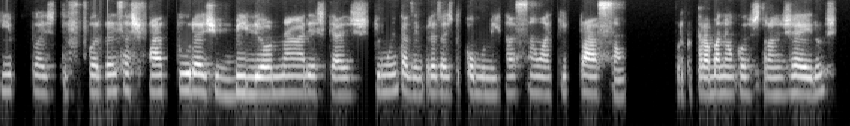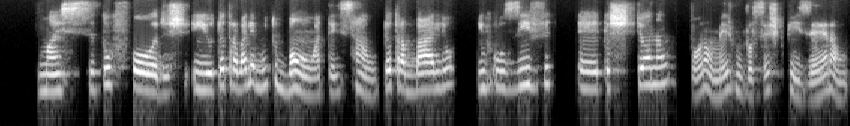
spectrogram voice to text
equipas de fora, essas faturas bilionárias que, as, que muitas empresas de comunicação aqui passam, porque trabalham com estrangeiros. Mas se tu fores, e o teu trabalho é muito bom, atenção, teu trabalho, inclusive, é, questionam, foram mesmo vocês que fizeram,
